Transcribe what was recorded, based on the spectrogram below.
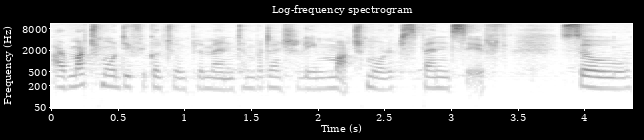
are much more difficult to implement and potentially much more expensive. So,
